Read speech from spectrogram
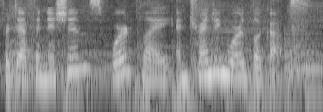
for definitions, wordplay, and trending word lookups.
